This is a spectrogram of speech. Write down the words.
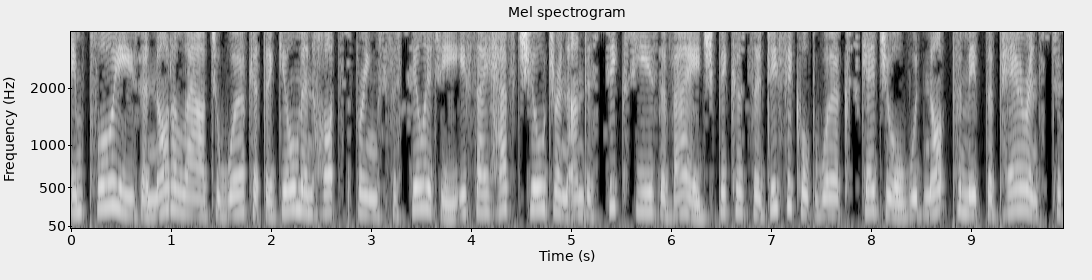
employees are not allowed to work at the Gilman Hot Springs facility if they have children under six years of age because the difficult work schedule would not permit the parents to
